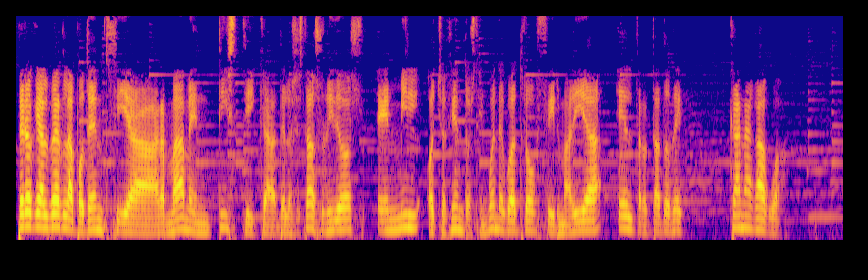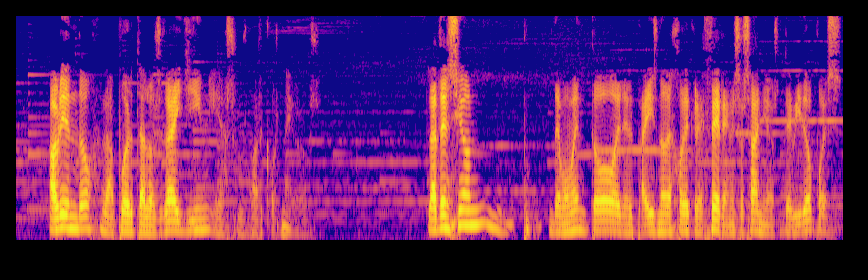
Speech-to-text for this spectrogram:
pero que al ver la potencia armamentística de los Estados Unidos, en 1854 firmaría el Tratado de Kanagawa, abriendo la puerta a los Gaijin y a sus barcos negros. La tensión, de momento, en el país no dejó de crecer en esos años, debido, pues,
